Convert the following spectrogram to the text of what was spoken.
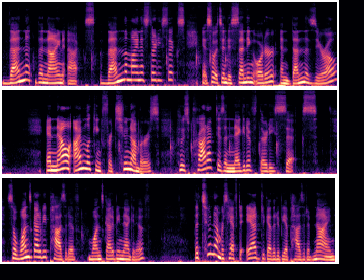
then the 9x, then the minus 36. So it's in descending order, and then the 0. And now I'm looking for two numbers whose product is a negative 36. So one's got to be positive, one's got to be negative. The two numbers have to add together to be a positive 9.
